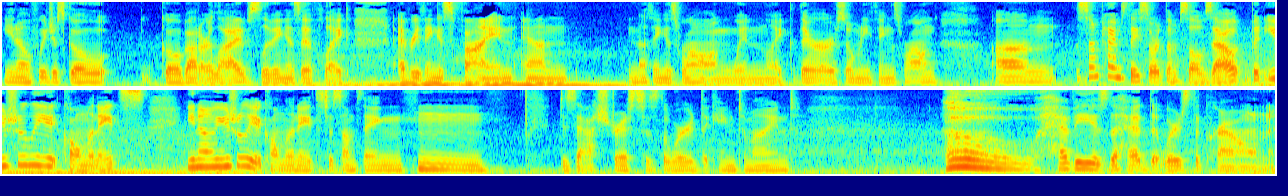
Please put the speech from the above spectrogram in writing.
you know, if we just go go about our lives living as if like everything is fine and nothing is wrong when like there are so many things wrong um sometimes they sort themselves out but usually it culminates you know usually it culminates to something hmm disastrous is the word that came to mind Oh, heavy is the head that wears the crown,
